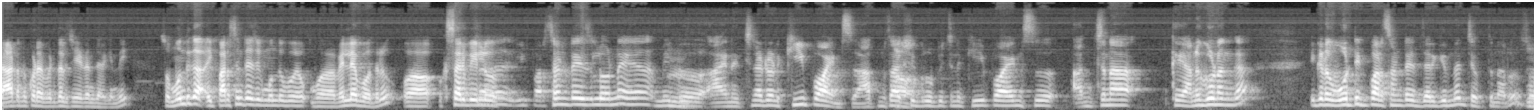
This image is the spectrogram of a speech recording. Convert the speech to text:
డాటాను కూడా విడుదల చేయడం జరిగింది. సో ముందుగా ఈ పర్సంటేజ్ ముందు వెళ్ళే బదులు ఒకసారి వీళ్ళు ఈ పర్సంటేజ్లోనే మీకు ఆయన ఇచ్చినటువంటి కీ పాయింట్స్ ఆత్మసాక్షి గ్రూప్ ఇచ్చిన కీ పాయింట్స్ అంచనాకి అనుగుణంగా ఇక్కడ ఓటింగ్ పర్సంటేజ్ జరిగిందని చెప్తున్నారు. సో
